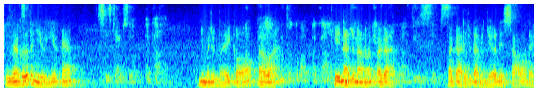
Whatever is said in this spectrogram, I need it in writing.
Thực ra có rất là nhiều ý nghĩa khác nhưng mà chúng ta thấy có Bhagawa khi nào chúng ta nói paga paga thì chúng ta phải nhớ đến sáu ở đây.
